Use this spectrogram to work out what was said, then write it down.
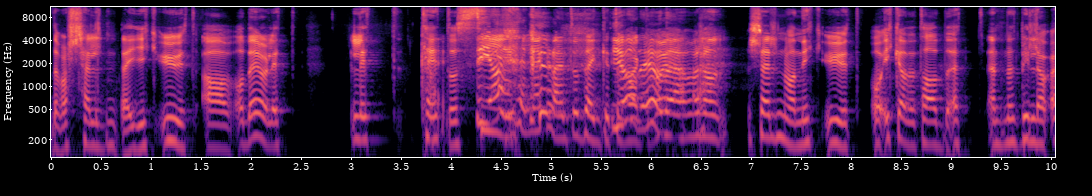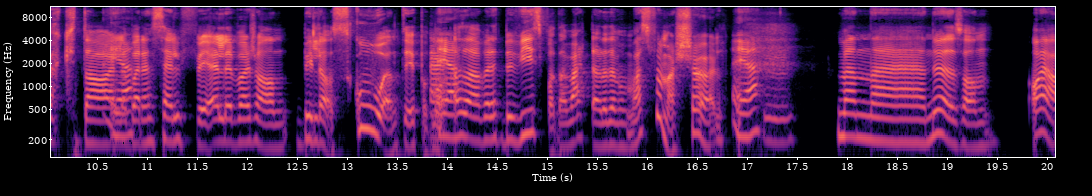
Det var sjelden jeg gikk ut av Og det er jo litt, litt teit å si. Ja, eller kleint å tenke tilbake på, ja. det var sånn, sjelden man gikk ut og ikke hadde tatt et, enten et bilde av økta eller Ja. bare en selfie eller bare sånn bilde av skoen. Type. Ja. altså, bare et bevis på at jeg har vært der, og det var mest for meg sjøl. ja. Men uh, nå er det sånn Å ja,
